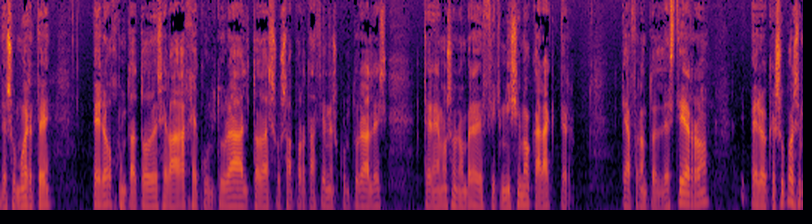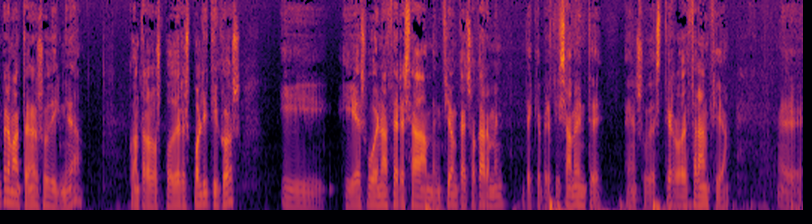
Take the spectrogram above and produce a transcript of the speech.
de su muerte, pero junto a todo ese bagaje cultural, todas sus aportaciones culturales, tenemos un hombre de firmísimo carácter, que afrontó el destierro, pero que supo siempre mantener su dignidad contra los poderes políticos y, es bueno hacer esa mención que ha hecho Carmen de que precisamente en su destierro de Francia eh,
